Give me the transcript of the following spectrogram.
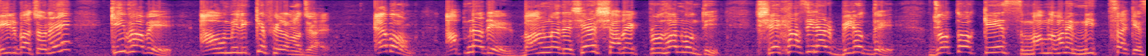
নির্বাচনে কীভাবে আওয়ামী লীগকে ফেরানো যায় এবং আপনাদের বাংলাদেশের সাবেক প্রধানমন্ত্রী শেখ হাসিনার বিরুদ্ধে যত কেস মামলা মানে মিথ্যা কেস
